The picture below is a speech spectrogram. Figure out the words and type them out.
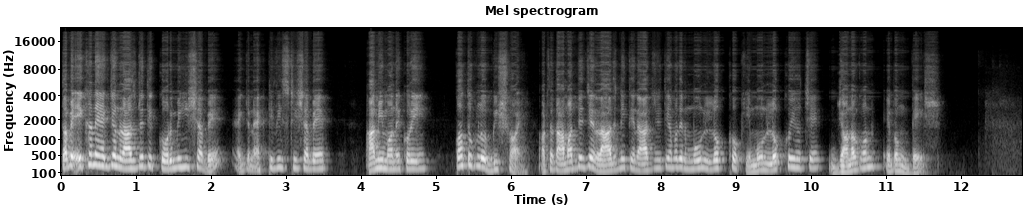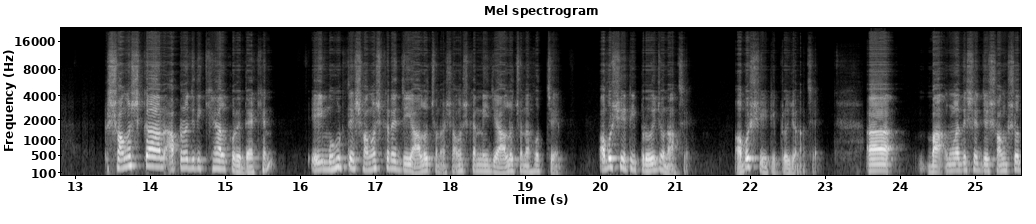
তবে এখানে একজন রাজনৈতিক কর্মী হিসাবে, একজন অ্যাক্টিভিস্ট হিসাবে আমি মনে করি কতগুলো বিষয়, অর্থাৎ আমাদের যে রাজনীতি রাজনীতি আমাদের মূল লক্ষ্য কি? মূল লক্ষ্যই হচ্ছে জনগণ এবং দেশ। সংস্কার আপনারা যদি খেয়াল করে দেখেন, এই মুহূর্তে সংস্কারের যে আলোচনা, সংস্কার নিয়ে যে আলোচনা হচ্ছে, অবশ্যই এটি প্রয়োজন আছে। অবশ্যই এটি প্রয়োজন আছে। বাংলাদেশের যে সংসদ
